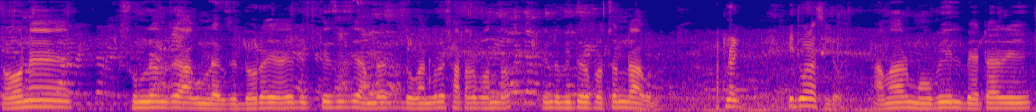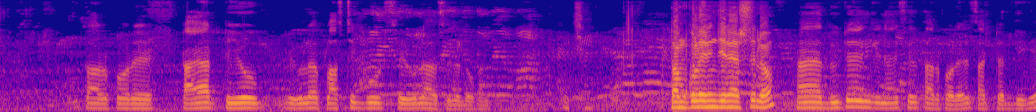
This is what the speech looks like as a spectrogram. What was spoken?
তখন শুনলাম যে আগুন লাগছে। দৌড়ে যাই দেখতেছি যে আমরা দোকানগুলো শাটার বন্ধ কিন্তু ভিতরে প্রচণ্ড আগুন। আপনার কি দোকান ছিল আমার মোবিল ব্যাটারি তারপরে টায়ার টিউব এগুলো প্লাস্টিক গুডস এগুলো আছিল দোকান। আচ্ছা। দমকলের ইঞ্জিন আসছিল? হ্যাঁ দুইটা ইঞ্জিন আছে তারপরে চারটার দিকে?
